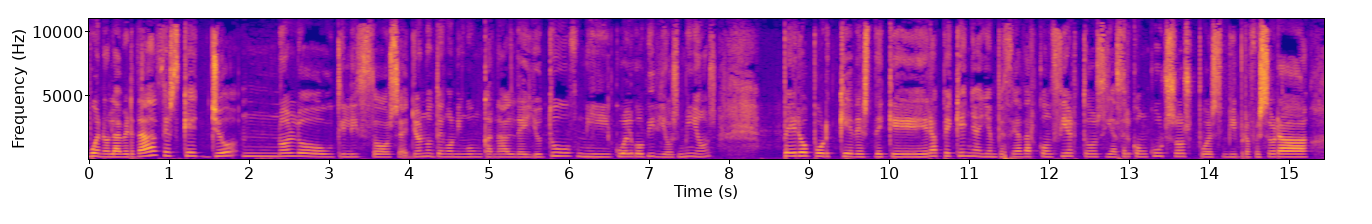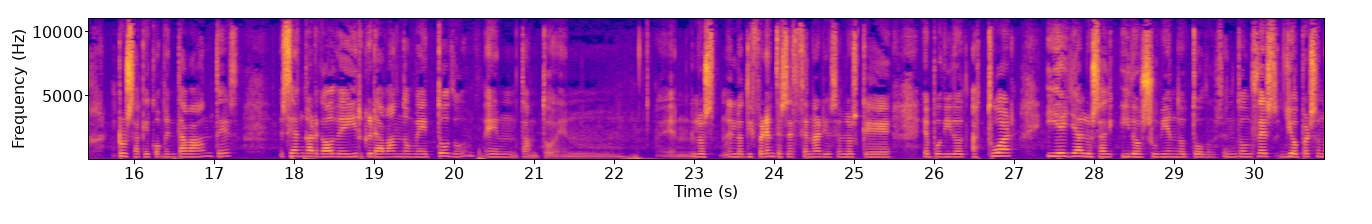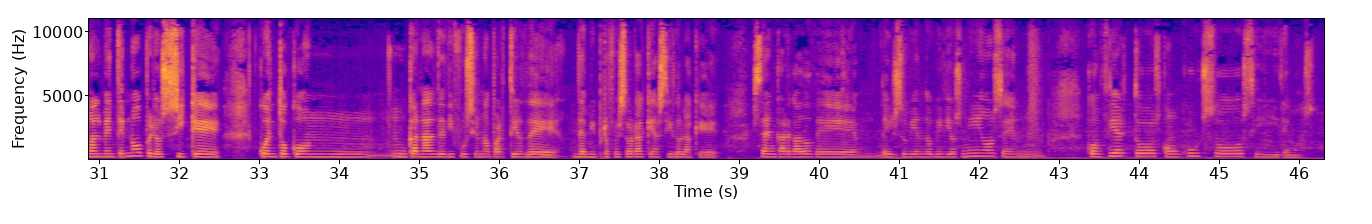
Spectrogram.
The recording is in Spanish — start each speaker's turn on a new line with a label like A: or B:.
A: Bueno, la verdad es que yo no lo utilizo, o sea, yo no tengo ningún canal de YouTube ni cuelgo vídeos míos, pero porque desde que era pequeña y empecé a dar conciertos y hacer concursos, pues mi profesora rusa que comentaba antes se ha encargado de ir grabándome todo, en tanto en, en los diferentes escenarios en los que he podido actuar y ella los ha ido subiendo todos. Entonces yo personalmente no, pero sí que cuento con un canal de difusión a partir de, de mi profesora que ha sido la que se ha encargado de ir subiendo vídeos míos en conciertos, concursos y demás.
